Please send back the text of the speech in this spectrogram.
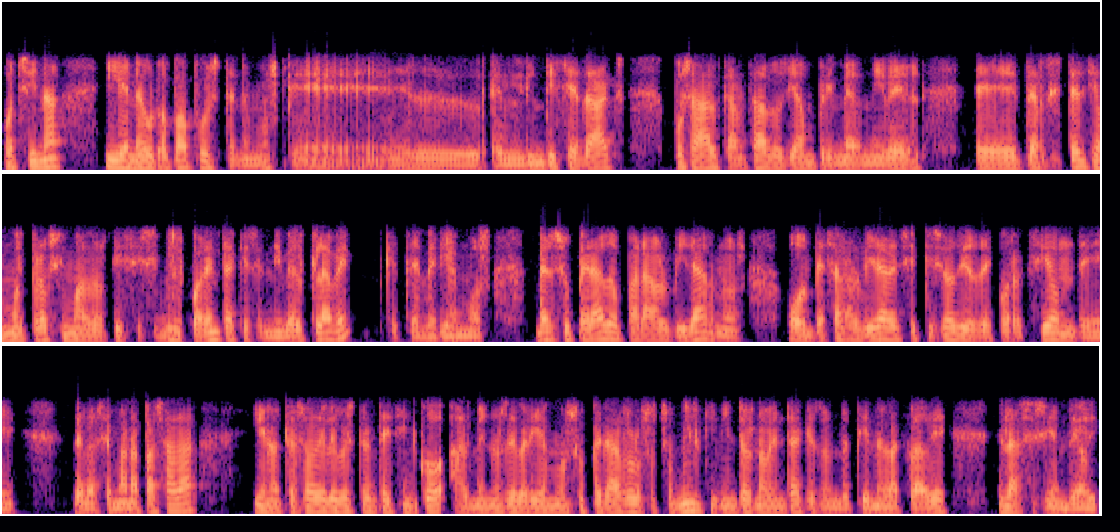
o China. Y en Europa, pues tenemos que el, índice DAX pues ha alcanzado ya un primer nivel eh, de resistencia muy próximo a los 16.040, que es el nivel clave que deberíamos ver superado para olvidarnos o empezar a olvidar ese episodio de corrección de, de la semana pasada y en el caso del IBEX 35 al menos deberíamos superar los 8.590 que es donde tiene la clave en la sesión de hoy.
